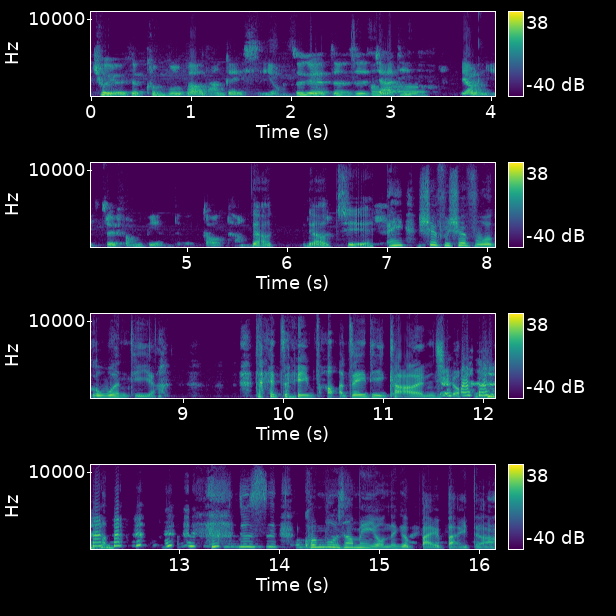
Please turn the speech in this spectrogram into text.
就有一个昆布高汤可以使用。这个真的是家庭料理最方便的高汤。了了解。哎，chef chef，我有个问题呀、啊。在这一把这一题卡很久，就是昆布上面有那个白白的啊，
